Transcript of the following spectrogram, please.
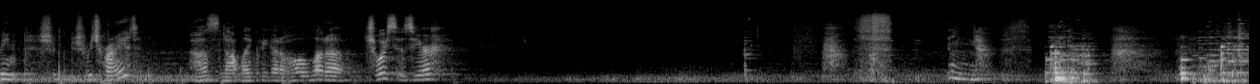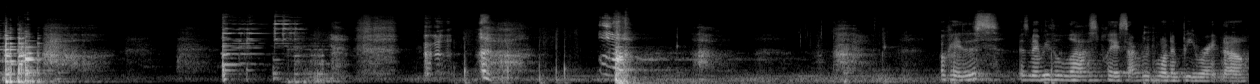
mean, should, should we try it? Well, it's not like we got a whole lot of choices here. Maybe the last place I would want to be right now.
